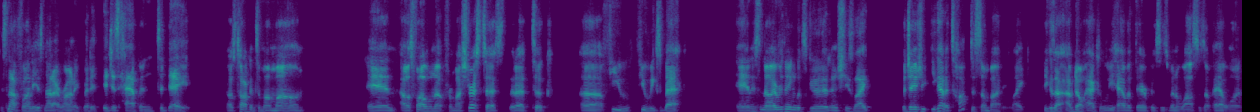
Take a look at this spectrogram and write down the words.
it's not funny, it's not ironic, but it, it just happened today. I was talking to my mom and I was following up for my stress test that I took a few few weeks back. And it's no, everything looks good. And she's like, but James, you, you got to talk to somebody, like because I, I, don't actively have a therapist. It's been a while since I've had one.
